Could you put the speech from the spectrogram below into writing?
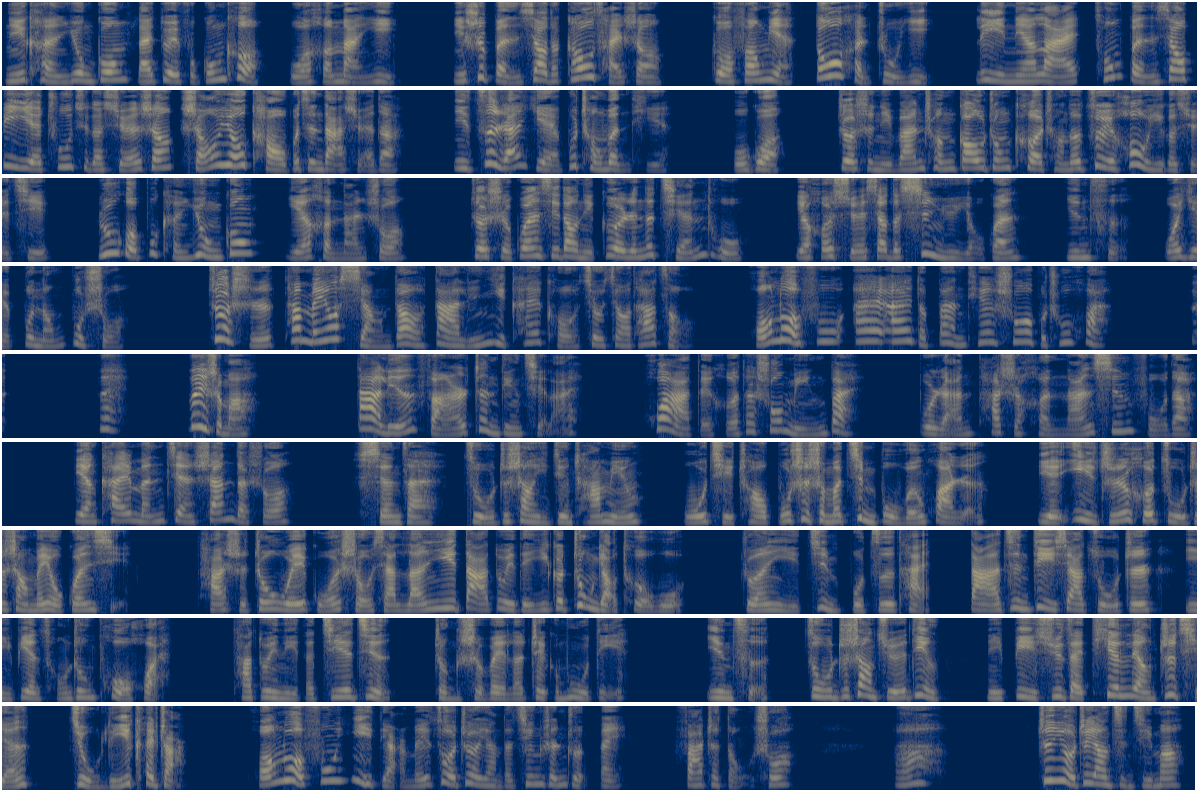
你肯用功来对付功课，我很满意。你是本校的高材生。”各方面都很注意。历年来，从本校毕业出去的学生少有考不进大学的，你自然也不成问题。不过，这是你完成高中课程的最后一个学期，如果不肯用功，也很难说。这是关系到你个人的前途，也和学校的信誉有关，因此我也不能不说。这时，他没有想到大林一开口就叫他走。黄洛夫哀哀的半天说不出话，为为为什么？大林反而镇定起来，话得和他说明白。不然他是很难心服的。便开门见山地说：“现在组织上已经查明，吴启超不是什么进步文化人，也一直和组织上没有关系。他是周维国手下蓝衣大队的一个重要特务，专以进步姿态打进地下组织，以便从中破坏。他对你的接近，正是为了这个目的。因此，组织上决定你必须在天亮之前就离开这儿。”黄洛夫一点没做这样的精神准备，发着抖说：“啊，真有这样紧急吗？”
